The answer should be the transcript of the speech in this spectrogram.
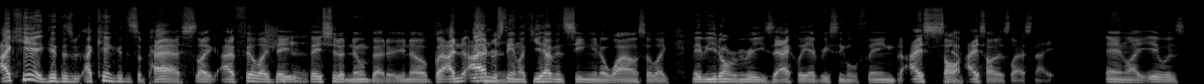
I can't get this. I can't get this a pass. Like I feel like they they should have known better, you know. But I I Mhm. understand like you haven't seen in a while, so like maybe you don't remember exactly every single thing. But I saw Yeah. I saw this last night, and like it was.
